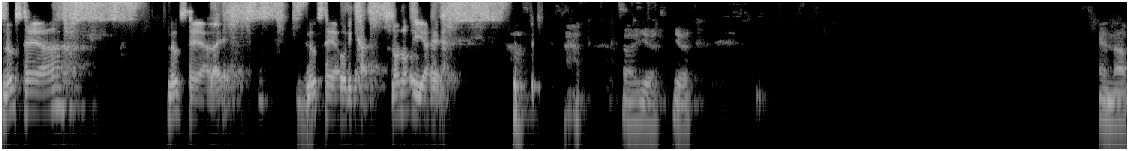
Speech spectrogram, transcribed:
Nose hair, nose hair, right? Nose hair only cut. No, no ear hair. uh, yeah, yeah. And uh,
